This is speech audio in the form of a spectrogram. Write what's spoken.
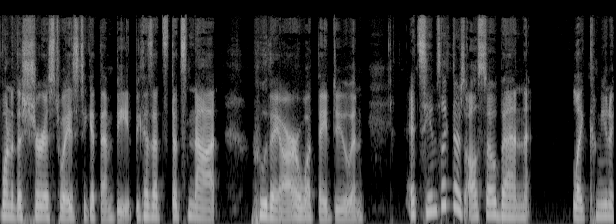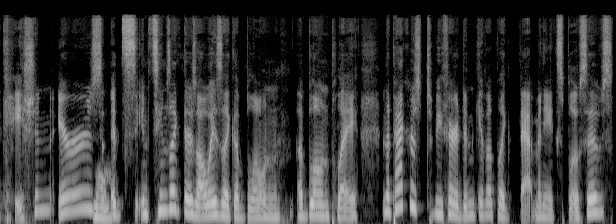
one of the surest ways to get them beat because that's that's not who they are, or what they do. And it seems like there's also been like communication errors. Yeah. It's it seems like there's always like a blown a blown play. And the Packers, to be fair, didn't give up like that many explosives.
